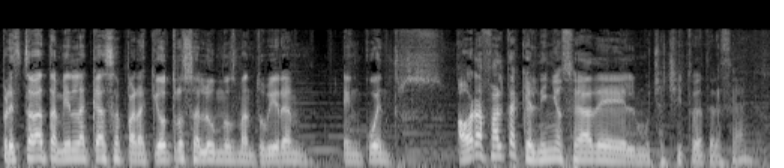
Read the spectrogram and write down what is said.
prestaba también la casa para que otros alumnos mantuvieran encuentros. Ahora falta que el niño sea del muchachito de 13 años.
